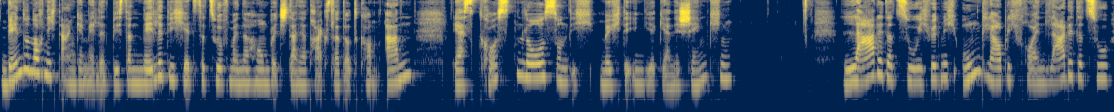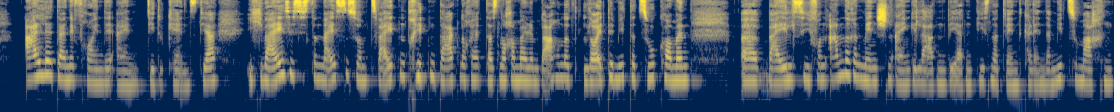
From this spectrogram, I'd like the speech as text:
Wenn du noch nicht angemeldet bist, dann melde dich jetzt dazu auf meiner Homepage danjatraxler.com an. Er ist kostenlos und ich möchte ihn dir gerne schenken. Lade dazu, ich würde mich unglaublich freuen, lade dazu alle deine Freunde ein, die du kennst, ja. Ich weiß, es ist dann meistens so am zweiten, dritten Tag noch, dass noch einmal ein paar hundert Leute mit dazukommen, äh, weil sie von anderen Menschen eingeladen werden, diesen Adventkalender mitzumachen.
